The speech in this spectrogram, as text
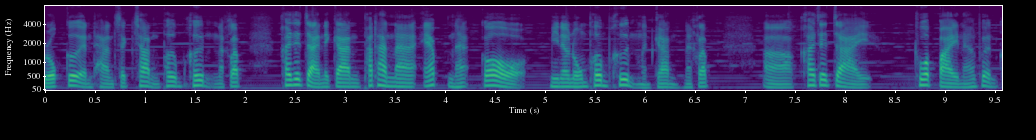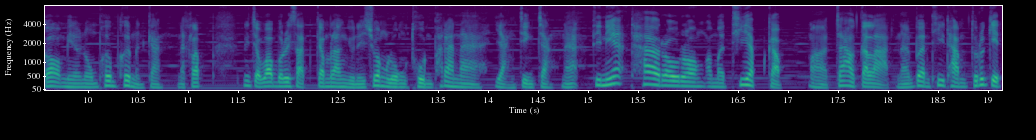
broker and transaction เพิ่มขึ้นนะครับค่าใช้จ่ายในการพัฒนาแอปนะฮะก็มีแนวโน้มเพิ่มขึ้นเหมือนกันนะครับค่าใช้จ่าย ทั่วไปนะเพื่อนก็มีแนวโน้มเพิ่มขึ้นเหมือนกันนะครับเนื่องจากว่าบริษัทกำลังอยู่ในช่วงลงทุนพัฒนาอย่างจริงจังนะทีเนี้ยถ้าเราลองเอามาเทียบกับเจ้าตลาดนะเพื่อนที่ทำธุรกิจ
